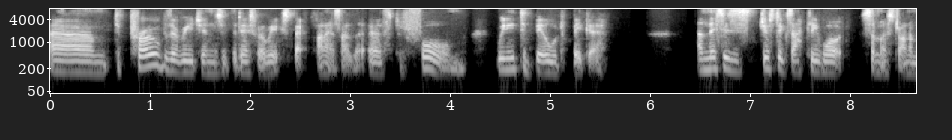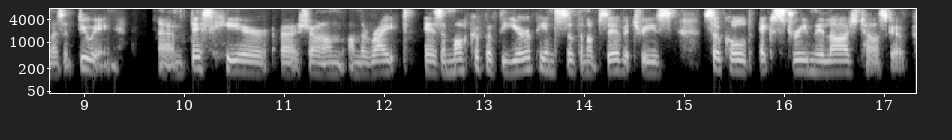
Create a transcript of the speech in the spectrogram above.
Um, to probe the regions of the disk where we expect planets like the Earth to form, we need to build bigger. And this is just exactly what some astronomers are doing. Um, this here, uh, shown on, on the right, is a mock up of the European Southern Observatory's so called extremely large telescope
